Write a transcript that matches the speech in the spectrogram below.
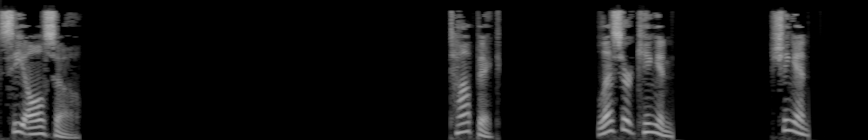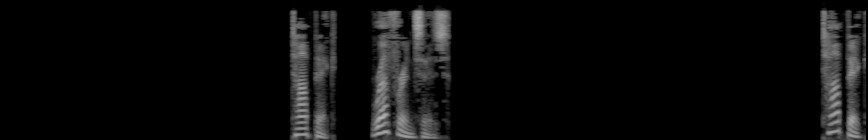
See also Topic Lesser Khingan Xing'an Topic References Topic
